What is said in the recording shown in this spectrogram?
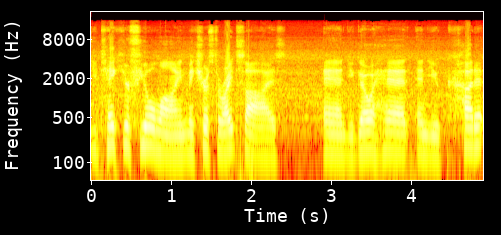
you take your fuel line, make sure it's the right size, and you go ahead and you cut it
